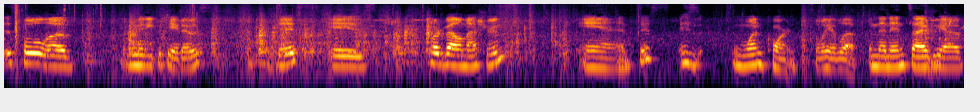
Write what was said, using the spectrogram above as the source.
is full of mini potatoes. This is portobello mushrooms. And this is one corn, that's all we have left. And then inside we have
